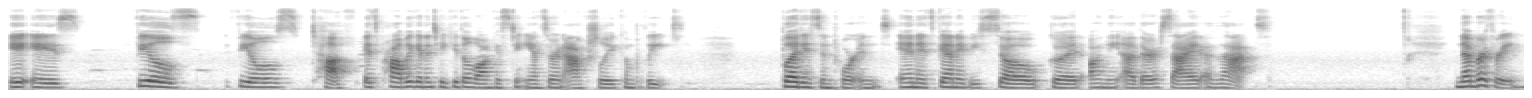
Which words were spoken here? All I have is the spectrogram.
It is, feels feels tough, it's probably going to take you the longest to answer and actually complete. But it's important and it's going to be so good on the other side of that. Number three,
